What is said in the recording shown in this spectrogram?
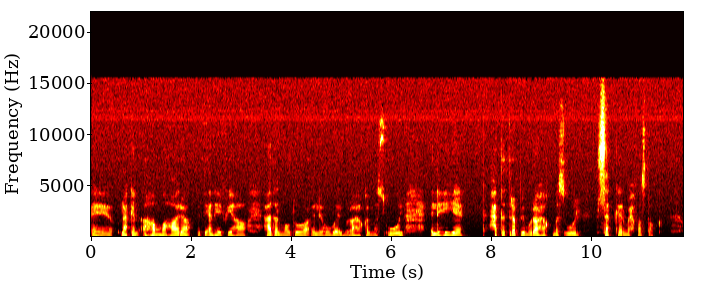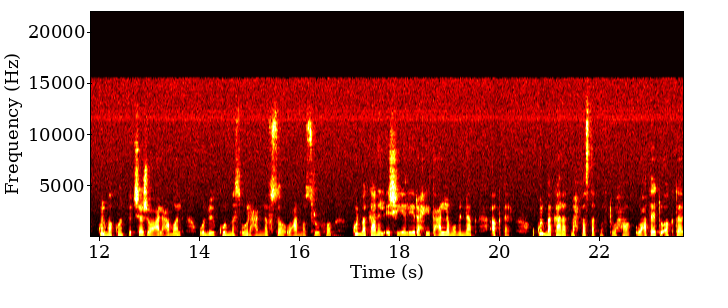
إيه، لكن أهم مهارة بدي أنهي فيها هذا الموضوع اللي هو المراهق المسؤول اللي هي حتى تربي مراهق مسؤول سكر محفظتك. كل ما كنت بتشجعه على العمل وإنه يكون مسؤول عن نفسه وعن مصروفه كل ما كان الإشي يلي رح يتعلمه منك أكتر وكل ما كانت محفظتك مفتوحة وعطيته أكتر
